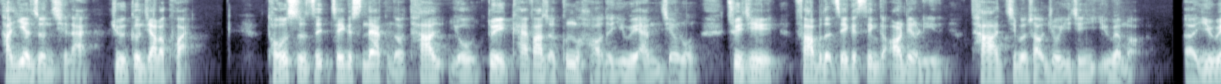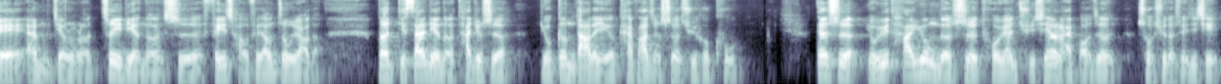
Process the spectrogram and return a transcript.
它验证起来就会更加的快。同时，这这个 Snack 呢，它有对开发者更好的 EVM 兼容。最近发布的这个 Think 2.0，它基本上就已经 EVM 呃 EVM 兼容了。这一点呢是非常非常重要的。那第三点呢，它就是有更大的一个开发者社区和库。但是由于它用的是椭圆曲线来保证所需的随机性，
